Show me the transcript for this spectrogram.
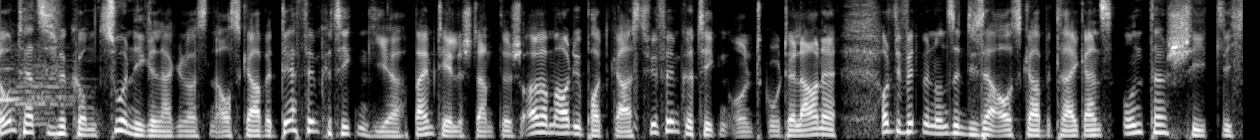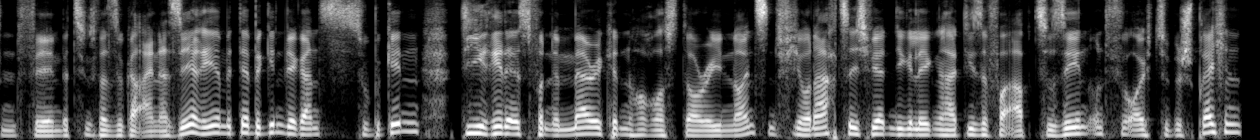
Hallo und herzlich willkommen zur niegelnagelneuesten Ausgabe der Filmkritiken hier beim Telestammtisch, eurem Audiopodcast für Filmkritiken und gute Laune. Und wir widmen uns in dieser Ausgabe drei ganz unterschiedlichen Filmen, beziehungsweise sogar einer Serie, mit der beginnen wir ganz zu Beginn. Die Rede ist von American Horror Story 1984. Wir hatten die Gelegenheit, diese vorab zu sehen und für euch zu besprechen.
